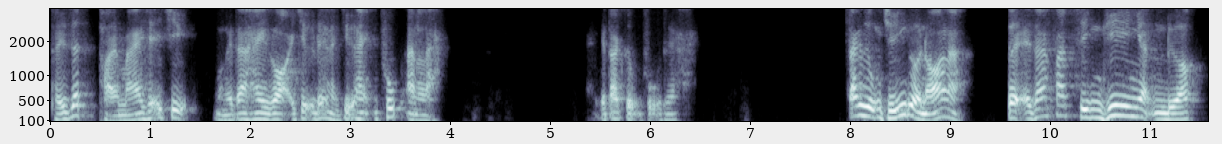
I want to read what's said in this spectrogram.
thấy rất thoải mái, dễ chịu. Mà người ta hay gọi chữ đấy là chữ hạnh phúc an lạc cái tác dụng phụ thứ hai. Tác dụng chính của nó là tuệ giác phát sinh ghi nhận được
